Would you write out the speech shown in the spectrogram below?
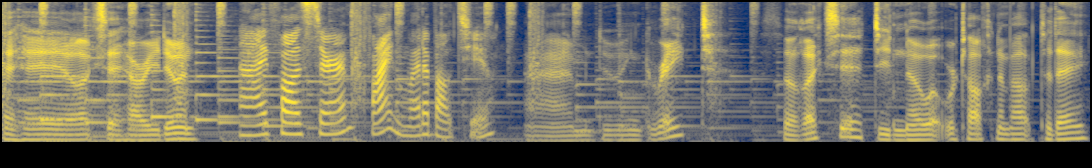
Hey, hey, Alexia, how are you doing? Hi, Foster. I'm fine. What about you? I'm doing great. So, Alexia, do you know what we're talking about today?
